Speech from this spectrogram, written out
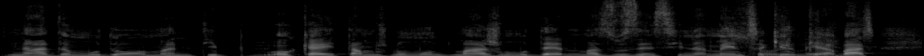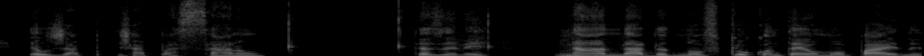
nada mudou, mano. Tipo, ok, estamos num mundo mais moderno, mas os ensinamentos, São aquilo que é a base, eles já, já passaram. Estás a ver? Uhum. Nada, nada de novo que eu contei ao meu pai. Né?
